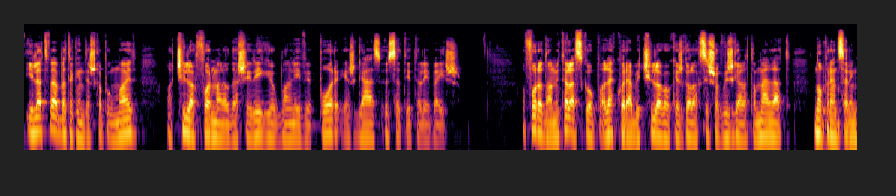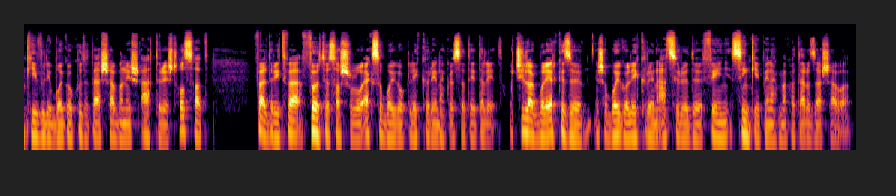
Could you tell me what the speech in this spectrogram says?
illetve betekintést kapunk majd a csillagformálódási régiókban lévő por és gáz összetételébe is. A forradalmi teleszkóp a legkorábbi csillagok és galaxisok vizsgálata mellett naprendszerén kívüli bolygók kutatásában is áttörést hozhat, felderítve földhöz hasonló exobolygók légkörének összetételét, a csillagból érkező és a bolygó légkörén átszűrődő fény színképének meghatározásával.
